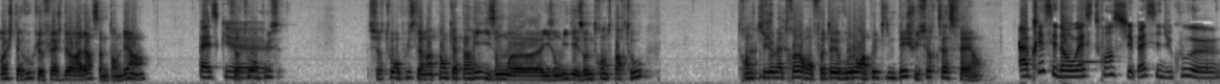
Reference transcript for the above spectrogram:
Moi, je t'avoue que le flash de radar, ça me tente bien. hein. Parce que. Surtout en plus, surtout en plus là maintenant qu'à Paris, ils ont, euh, ils ont mis des zones 30 partout. 30 km/h en fauteuil roulant un peu pimpé, je suis sûr que ça se fait. Hein. Après, c'est dans Ouest France, je sais pas si du coup. euh,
